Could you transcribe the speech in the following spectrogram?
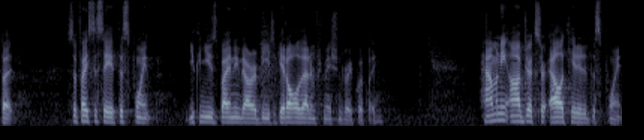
but suffice to say at this point, you can use binding.irb to get all of that information very quickly. How many objects are allocated at this point?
